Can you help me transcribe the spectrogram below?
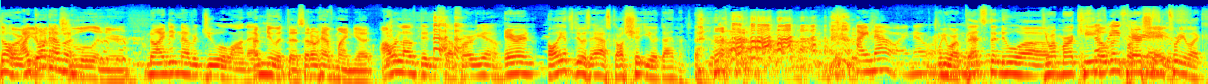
No, or I don't have a- jewel in your. no, I didn't have a jewel on it. I'm new at this. I don't have mine yet. Our love didn't suffer. Yeah. Erin, all you have to do is ask. I'll shit you a diamond. I know, I know. What do you want? That's the new. Uh, Do you want marquee? That's what you Pear call shapes? What do you like?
